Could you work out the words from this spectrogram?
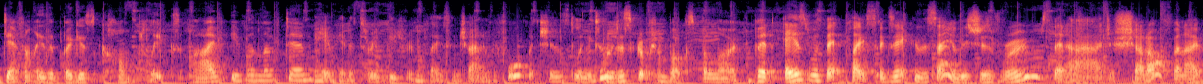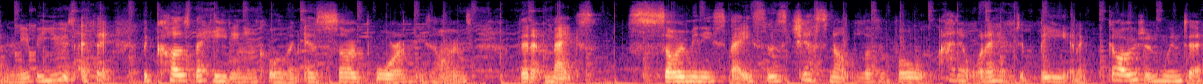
definitely the biggest complex I've ever lived in. I have had a three bedroom place in China before, which is linked in the description box below. But as with that place, exactly the same. There's just rooms that are just shut off and I've never used. I think because the heating and cooling is so poor in these homes that it makes so many spaces just not livable. I don't want to have to be in a goat in winter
